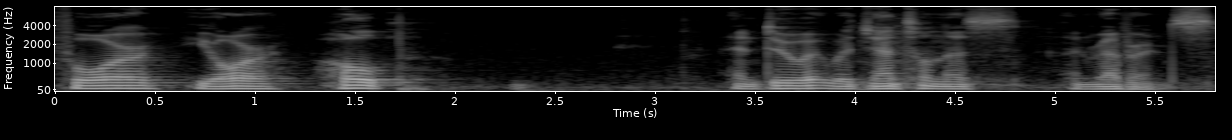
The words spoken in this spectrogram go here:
for your hope and do it with gentleness and reverence.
